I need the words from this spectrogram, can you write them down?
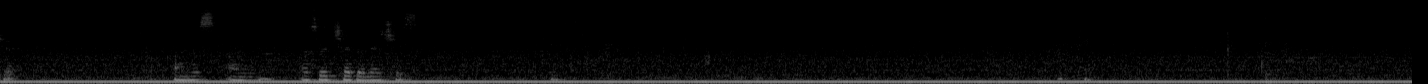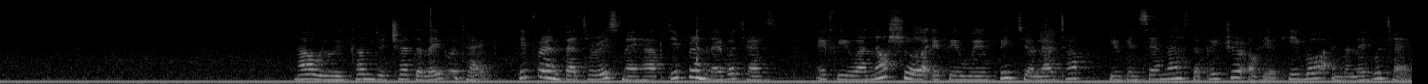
Check this um also check the. Okay. Now we will come to check the label tag. Different batteries may have different label tags. If you are not sure if it will fit your laptop, you can send us the picture of your keyboard and the label tag.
